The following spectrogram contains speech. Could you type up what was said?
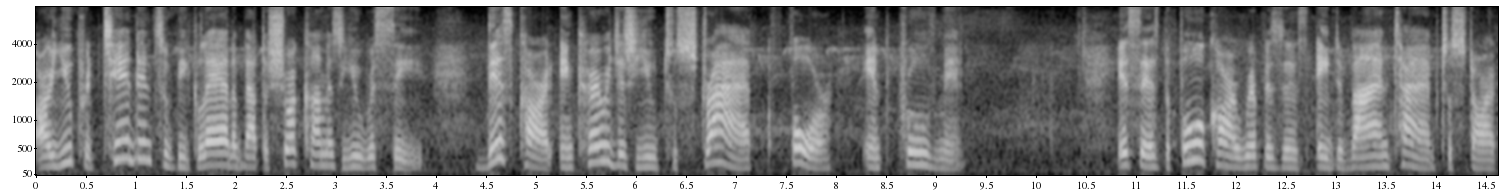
Are you pretending to be glad about the shortcomings you receive? This card encourages you to strive for improvement. It says the Fool card represents a divine time to start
